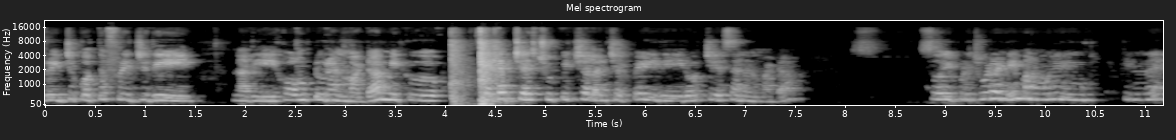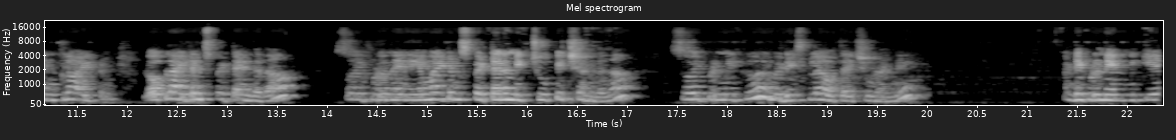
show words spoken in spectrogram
ఫ్రిడ్జ్ కొత్త ఫ్రిడ్జ్ది నాది హోమ్ టూర్ అనమాట మీకు సెటప్ చేసి చూపించాలని చెప్పి ఇది ఈరోజు చేశాను అనమాట సో ఇప్పుడు చూడండి మనము కింద ఇంట్లో ఐటమ్ లోపల ఐటమ్స్ పెట్టాను కదా. సో ఇప్పుడు నేను ఏం ఐటమ్స్ పెట్టానో మీకు చూపించాను కదా. సో ఇప్పుడు మీకు ఇవి డిస్ప్లే అవుతాయి చూడండి. అంటే ఇప్పుడు నేను మీకు ఏ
